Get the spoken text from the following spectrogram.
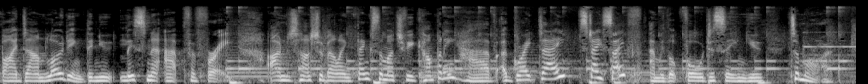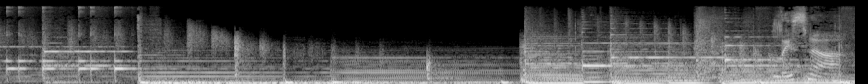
by downloading the new Listener app for free. I'm Natasha Belling. Thanks so much for your company. Have a great day. Stay safe and we look forward to seeing you tomorrow. Listener.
